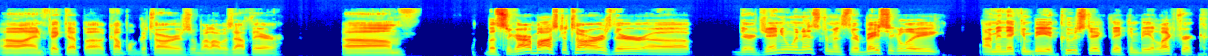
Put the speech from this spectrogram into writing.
uh, and picked up a couple guitars while I was out there. Um, but cigar box guitars, they're uh, they're genuine instruments. They're basically, I mean, they can be acoustic, they can be electric.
